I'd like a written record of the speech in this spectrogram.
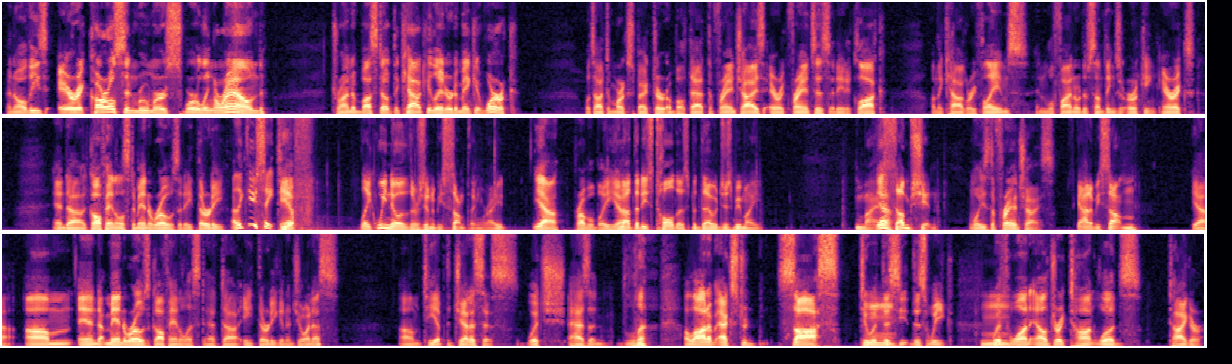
And all these Erik Karlsson rumors swirling around, trying to bust out the calculator to make it work. We'll talk to Mark Spector about that, the franchise, Eric Francis at 8 o'clock on the Calgary Flames, and we'll find out if something's irking Eric's and uh, golf analyst Amanda Rose at 8.30. I like that you say if. Like we know there's going to be something, right? Yeah, probably, yeah. Not that he's told us, but that would just be my my Yeah. assumption. well, he's the franchise. It's got to be something. Yeah. Um, and Amanda Rose, golf analyst at uh, 8.30, going to join us. Um, tee up the Genesis, which has a, a lot of extra sauce to it this this week with one Eldrick Tont Woods, Tiger,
